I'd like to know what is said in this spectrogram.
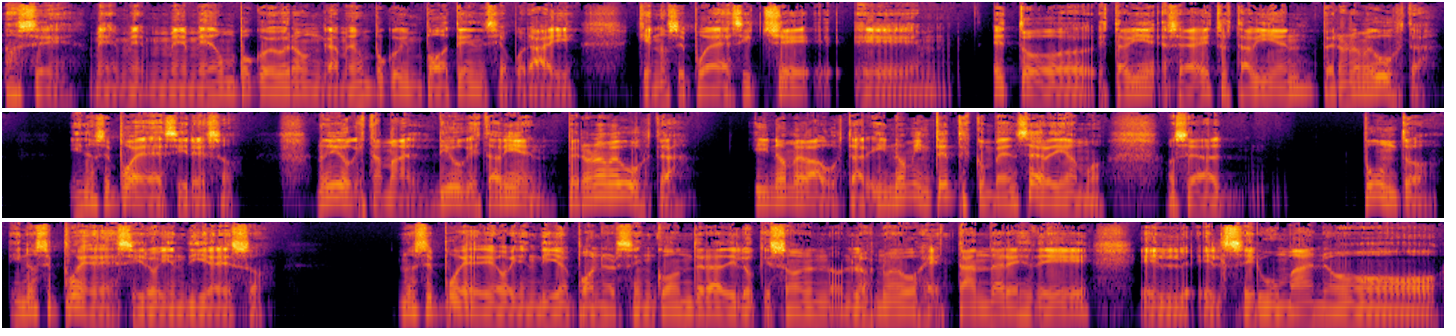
no sé, me, me, da un poco de bronca, me da un poco de impotencia por ahí, que no se pueda decir, che, eh, esto está bien, o sea, esto está bien, pero no me gusta. Y no se puede decir eso. No digo que está mal, digo que está bien, pero no me gusta. Y no me va a gustar. Y no me intentes convencer, digamos. O sea, punto. Y no se puede decir hoy en día eso. No se puede hoy en día ponerse en contra de lo que son los nuevos estándares de el, ser humano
